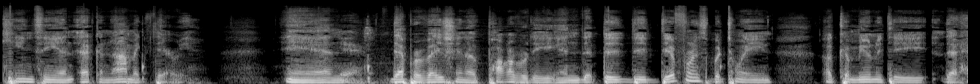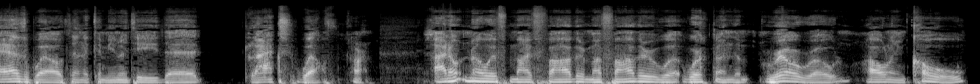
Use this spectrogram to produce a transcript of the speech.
Keynesian economic theory and yes. Deprivation of poverty and the, the, the, difference between a community that has wealth and a community that lacks wealth. I don't know if my father, my father worked on the railroad hauling coal.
